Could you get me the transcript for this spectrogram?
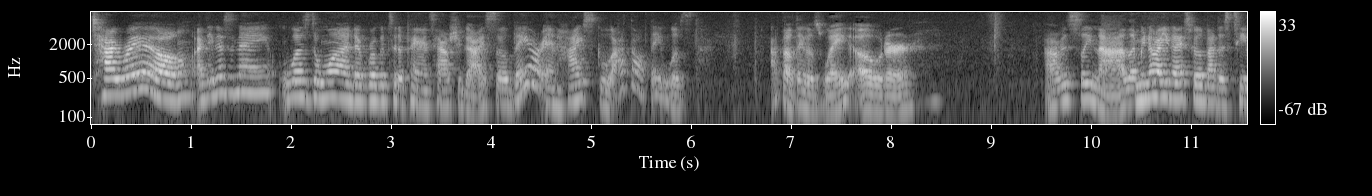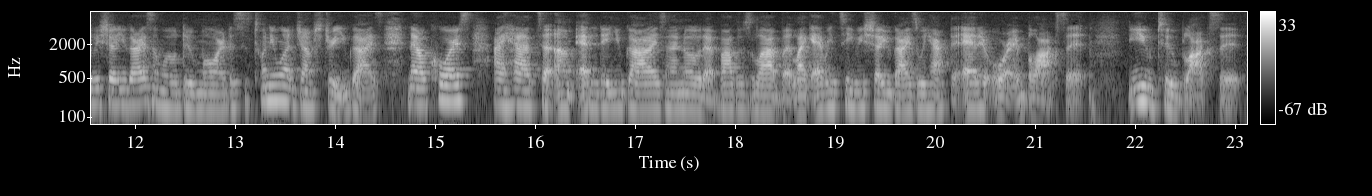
Tyrell, I think that's his name, was the one that broke into the parents' house, you guys. So they are in high school. I thought they was, I thought they was way older. Obviously not. Let me know how you guys feel about this TV show, you guys, and we'll do more. This is 21 Jump Street, you guys. Now, of course, I had to um, edit it, you guys, and I know that bothers a lot, but like every TV show, you guys, we have to edit or it blocks it. YouTube blocks it.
